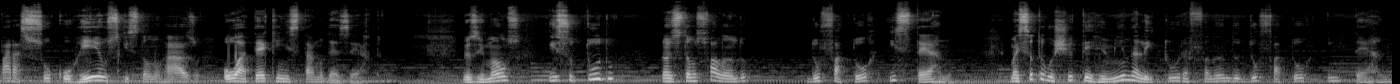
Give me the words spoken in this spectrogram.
para socorrer os que estão no raso ou até quem está no deserto. Meus irmãos, isso tudo nós estamos falando do fator externo. Mas Santo Agostinho termina a leitura falando do fator interno,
